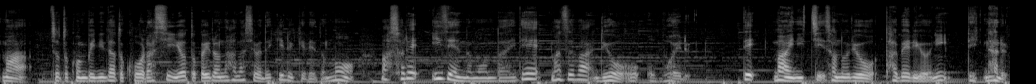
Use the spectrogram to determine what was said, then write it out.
まあちょっとコンビニだとこうらしいよとかいろんな話はできるけれども、まあ、それ以前の問題でまずは量を覚える。で毎日その量を食べるようになる。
